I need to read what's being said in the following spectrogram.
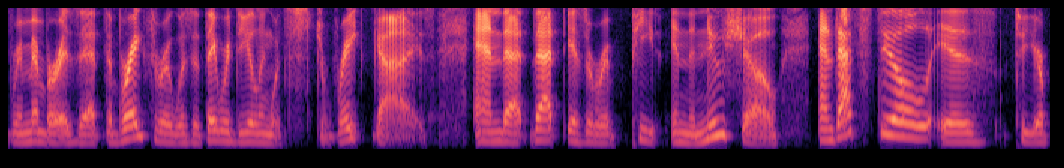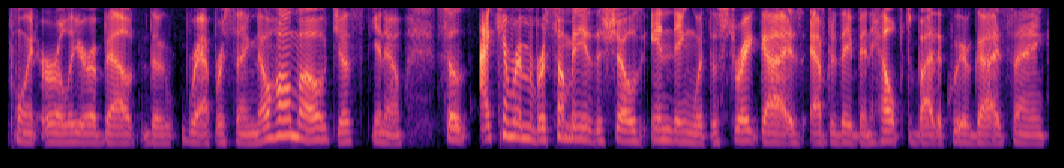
remember is that the breakthrough was that they were dealing with straight guys, and that that is a repeat in the new show, and that still is to your point earlier about the rapper saying no homo, just you know. So I can remember so many of the shows ending with the straight guys after they've been helped by the queer guys saying,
